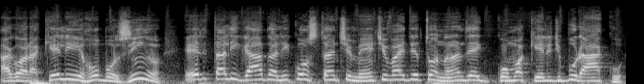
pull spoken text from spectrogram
Agora, aquele robozinho, ele tá ligado ali constantemente e vai detonando, é como aquele de buraco.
